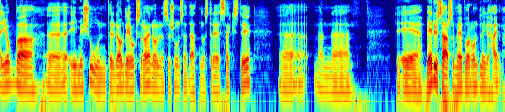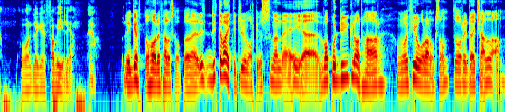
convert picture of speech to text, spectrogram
jobber i misjonen til det daglige også, da. En organisasjon som heter Etnos 360. Eh, men det er bedehuset her som er vår åndelige heim, og åndelige familie. Og Det er godt å ha det fellesskapet. Dette veit ikke du, Markus, men jeg eh, var på dugnad her om det var i fjor eller noe sånt, og rydda i kjelleren.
